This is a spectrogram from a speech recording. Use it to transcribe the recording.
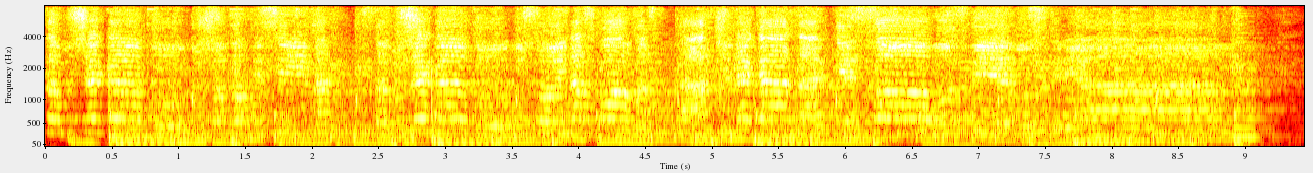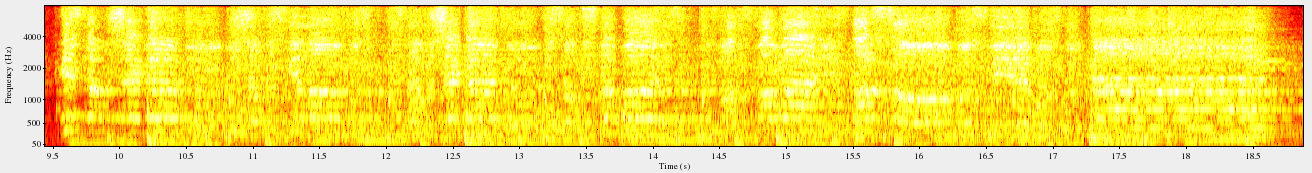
Estamos chegando no chão da oficina, estamos chegando no sonho das formas, da arte negada que somos viemos criar. Estamos chegando no chão dos quilombos, estamos chegando no som dos tambores, nos nossos palmares, nós somos viemos lutar.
